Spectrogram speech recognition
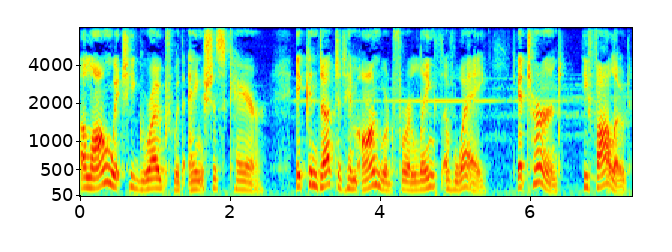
along which he groped with anxious care. It conducted him onward for a length of way. It turned, he followed,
